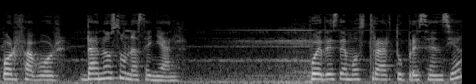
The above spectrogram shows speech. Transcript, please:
por favor, danos una señal. ¿Puedes demostrar tu presencia?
